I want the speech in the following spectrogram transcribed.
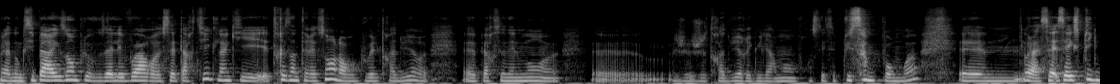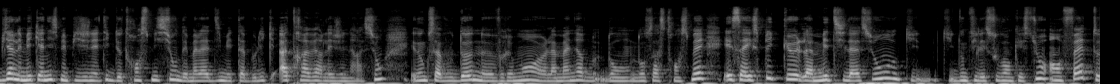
Voilà, donc si par exemple vous allez voir euh, cet article hein, qui est très intéressant, alors vous pouvez le traduire euh, personnellement, euh, je, traduis régulièrement en français, c'est plus simple pour moi. voilà, ça, explique bien les mécanismes épigénétiques de transmission des maladies métaboliques à travers les générations, et donc ça vous donne vraiment la manière dont, ça se transmet, et ça explique que la méthylation, dont il est souvent question, en fait,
